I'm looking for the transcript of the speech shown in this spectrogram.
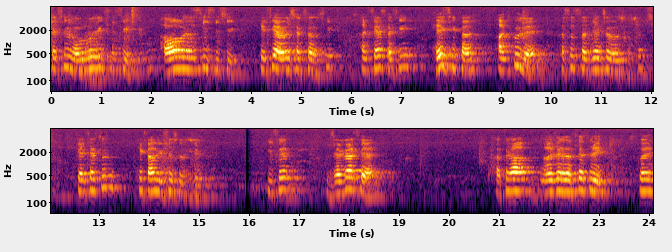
त्याची भौगोलिक स्थिती हवामानाची स्थिती याची आवश्यकता होती. आणि त्यासाठी हे ठिकाण अनुकूल आहे असं तज्ज्ञांचं मत होतं. त्याच्यातून हे काम इथे सुरू इथं जगातल्या अकरा माझ्या लक्षात नाही पण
